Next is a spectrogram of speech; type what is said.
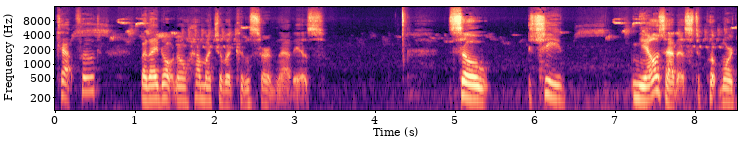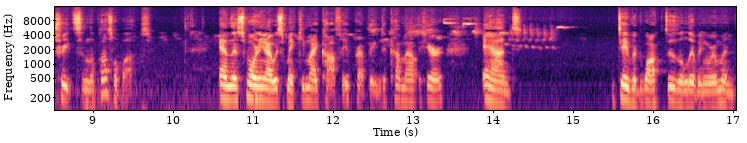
cat food, but I don't know how much of a concern that is. So she meows at us to put more treats in the puzzle box. And this morning I was making my coffee, prepping to come out here, and David walked through the living room and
